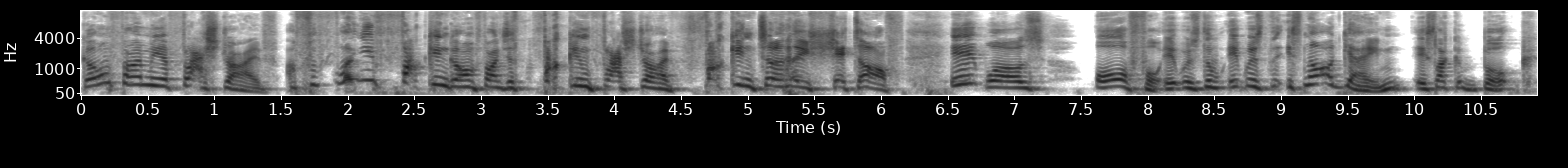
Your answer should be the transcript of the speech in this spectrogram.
go and find me a flash drive. I, f- why don't you fucking go and find just fucking flash drive? Fucking turn this shit off. It was awful. It was the, it was, the, it's not a game. It's like a book,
